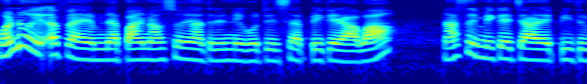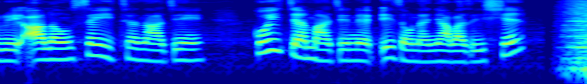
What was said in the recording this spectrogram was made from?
ဝန်နိုရဲ့ FM နဲ့ပိုင်းနောက်ဆုံးရသတင်းတွေကိုတင်ဆက်ပေးကြတာပါ။နားဆင်မိခဲ့ကြတဲ့ပြည်သူတွေအားလုံးစိတ်ချမ်းသာခြင်းကိုယ်ကြမ်းမာခြင်းနဲ့ပြည့်စုံနိုင်ကြပါစေရှင်။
